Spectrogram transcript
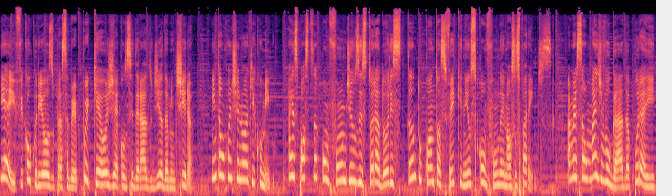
E aí, ficou curioso para saber por que hoje é considerado Dia da Mentira? Então continua aqui comigo. A resposta confunde os historiadores tanto quanto as fake news confundem nossos parentes. A versão mais divulgada por aí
